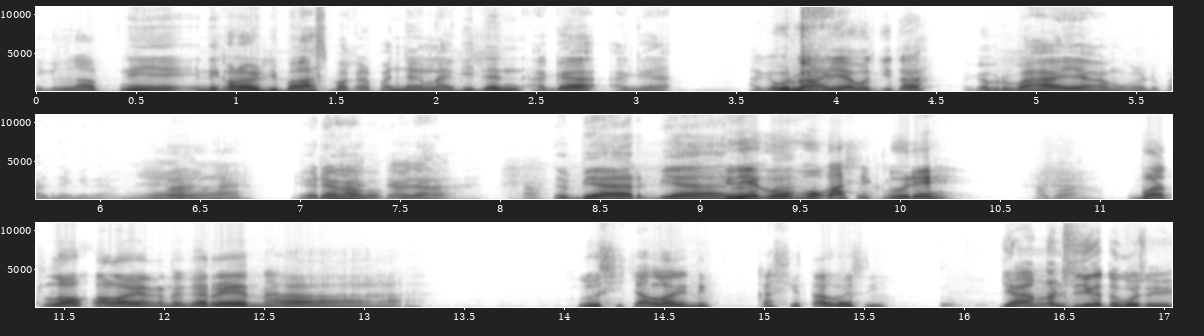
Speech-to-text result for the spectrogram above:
Si gelap Nih, ini kalau dibahas bakal panjang lagi dan agak agak Agak berbahaya buat kita. agak berbahaya kalau dipanjangin. Ya Cuma, udahlah. ya udah enggak apa-apa. Ya udah. Itu biar biar ini apa, gue mau kasih clue deh Apa? buat lo kalau yang dengerin eh lu si calon ini kasih tahu gak sih Jangan sih kata gue sih.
